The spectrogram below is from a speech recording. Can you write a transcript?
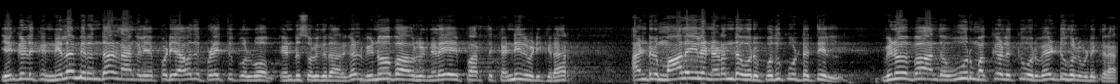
எங்களுக்கு நிலம் இருந்தால் நாங்கள் எப்படியாவது பிழைத்துக் கொள்வோம் என்று சொல்கிறார்கள். வினோபா அவர்கள் நிலையை பார்த்து கண்ணீர் வெடிக்கிறார். அன்று மாலையில் நடந்த ஒரு பொதுக்கூட்டத்தில் வினோபா அந்த ஊர் மக்களுக்கு ஒரு வேண்டுகோள் விடுக்கிறார்.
